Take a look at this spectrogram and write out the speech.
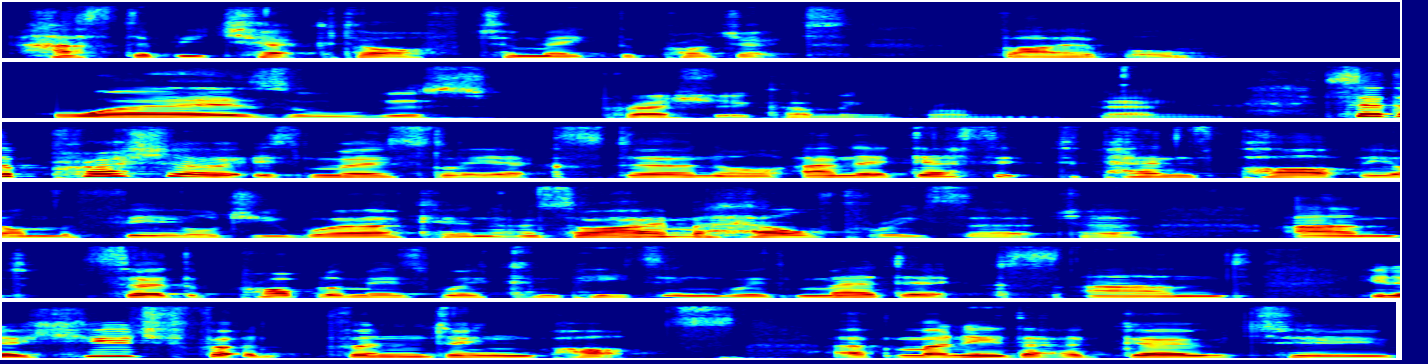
has to be checked off to make the project viable. Where is all this pressure coming from then? So the pressure is mostly external, and I guess it depends partly on the field you work in. And so I'm a health researcher, and so the problem is we're competing with medics and you know huge f- funding pots of money that go to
